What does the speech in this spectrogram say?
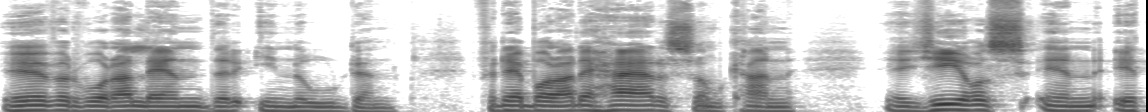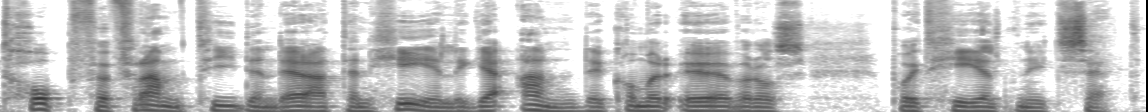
över våra länder i Norden. För det är bara det här som kan Eh, ge oss en, ett hopp för framtiden, det är att den heliga Ande kommer över oss på ett helt nytt sätt.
